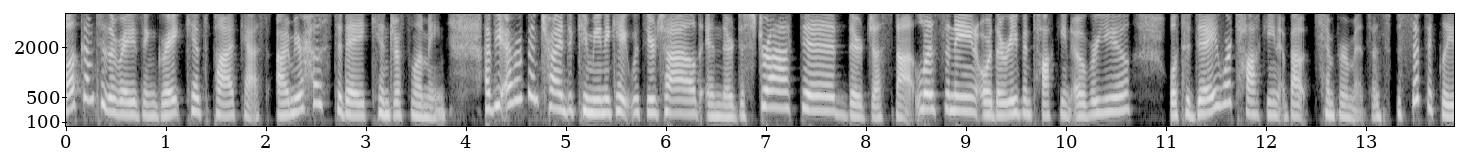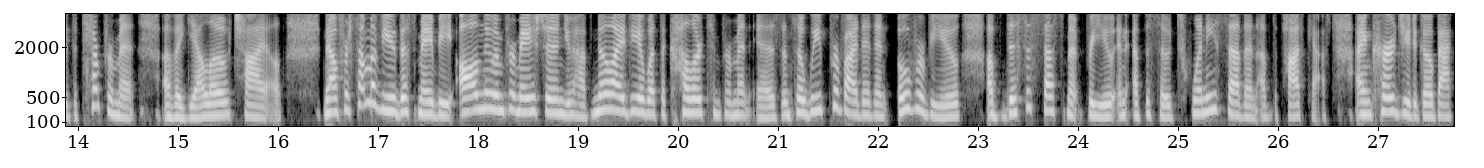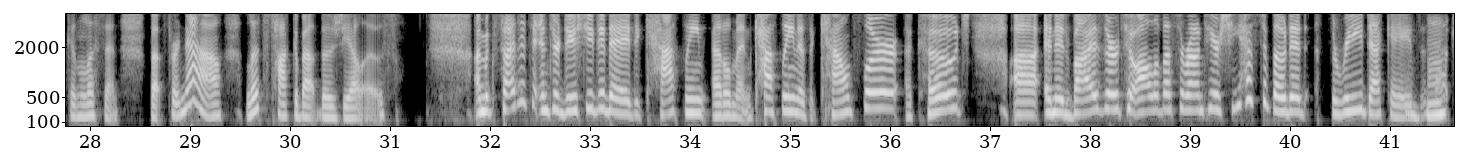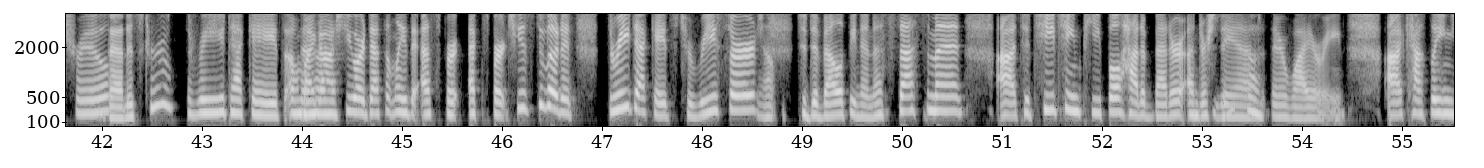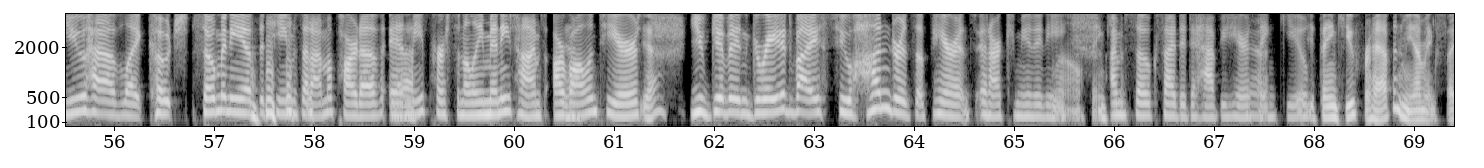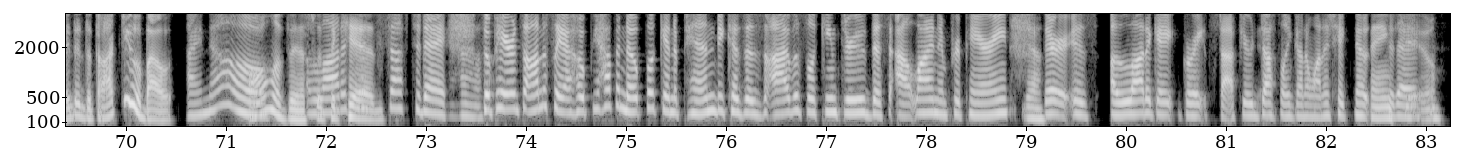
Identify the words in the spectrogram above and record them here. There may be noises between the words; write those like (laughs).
Welcome to the Raising Great Kids podcast. I'm your host today, Kendra Fleming. Have you ever been trying to communicate with your child and they're distracted, they're just not listening, or they're even talking over you? Well, today we're talking about temperaments and specifically the temperament of a yellow child. Now, for some of you, this may be all new information. You have no idea what the color temperament is. And so we provided an overview of this assessment for you in episode 27 of the podcast. I encourage you to go back and listen. But for now, let's talk about those yellows. I'm excited to introduce you today to Kathleen Edelman. Kathleen is a counselor, a coach, uh, an advisor to all of us around here. She has devoted three decades. Mhm. Is that true? That is true. Three decades. Oh my Uh-huh. gosh, you are definitely the expert. Expert. She has devoted three decades to research, Yep. to developing an assessment, uh, to teaching people how to better understand Yeah. their wiring. Uh, Kathleen, you have like coached so many of the teams that (laughs) I'm a part of, and me personally, many times, our Yeah. volunteers. Yeah. You've given great advice to hundreds of parents in our community. Wow, thank you. I'm so excited to have you here. Yeah. Thank you. Thank you for having me. I'm excited to talk to you about I know all of this a with lot the of good kids. stuff today. Yeah. So, parents, honestly, I hope you have a notebook and a pen because as I was looking through this outline and preparing, Yeah. there is a lot of great, great stuff. You're definitely going to want to take notes Thank today. you.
